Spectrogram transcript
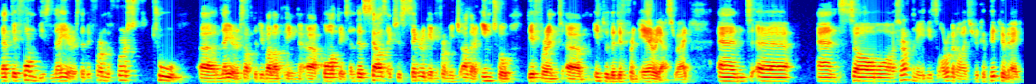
that they form these layers, that they form the first two uh, layers of the developing uh, cortex, and the cells actually segregate from each other into different um, into the different areas, right? And uh, and so certainly these organoids recapitulate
